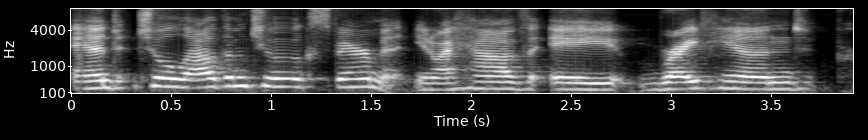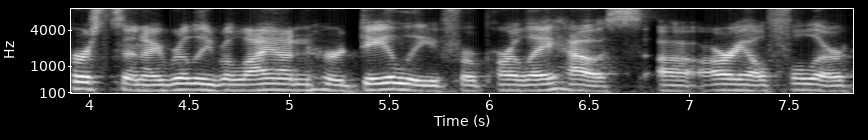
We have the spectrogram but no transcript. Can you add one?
and to allow them to experiment you know i have a right hand person i really rely on her daily for parlay house uh, ariel fuller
